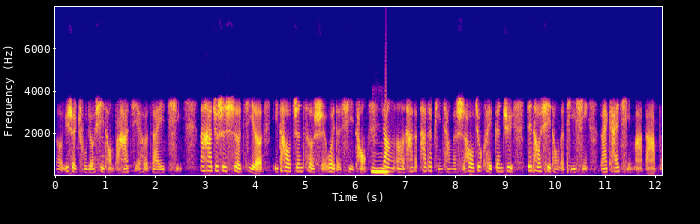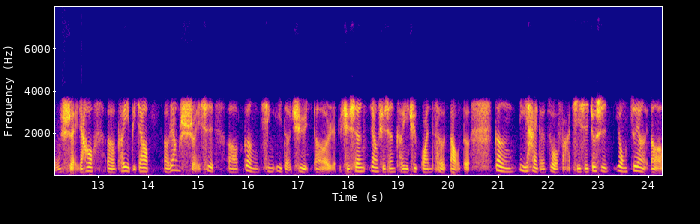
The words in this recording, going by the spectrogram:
呃雨水储留系统把它结合在一起。那它就是设计了一套侦测水位的系统，嗯让呃他他在平常的时候就可以根据这套系统的提醒来开启马达补水，然后呃可以比较。呃，让水是呃更轻易的去呃学生让学生可以去观测到的，更厉害的做法，其实就是用这样呃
